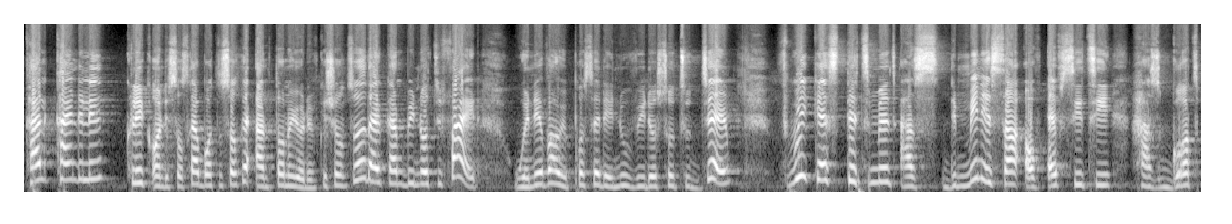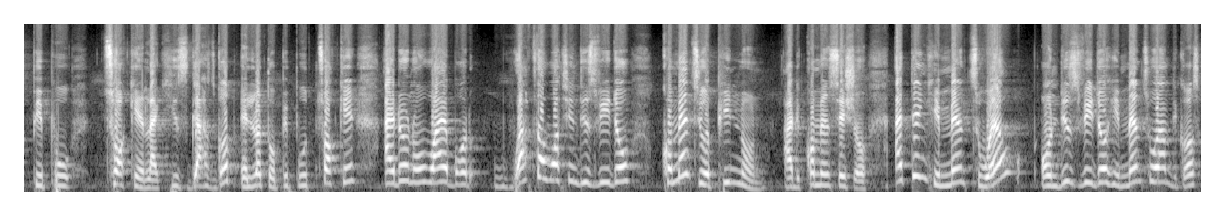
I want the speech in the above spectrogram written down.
kindly click on the subscribe button, subscribe and turn on your notification so that you can be notified whenever we posted a new video. So today, Wike's statement as the Minister of FCT has got people talking like he's has got a lot of people talking. I don't know why but after watching this video comment your opinion at the comment section. I think he meant well on this video he meant well because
